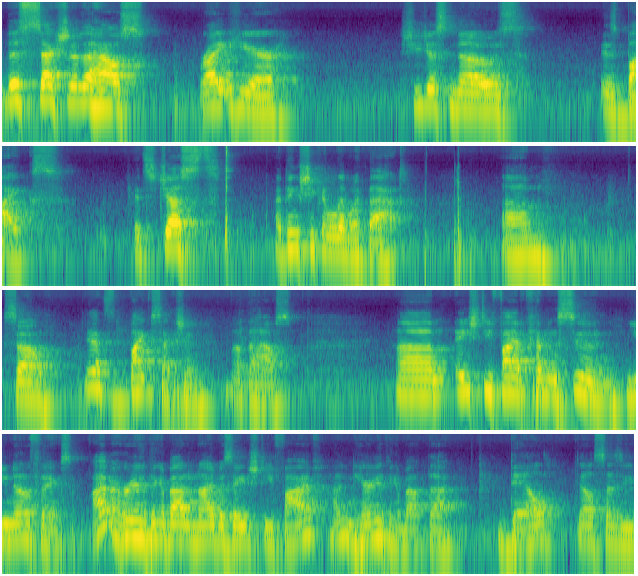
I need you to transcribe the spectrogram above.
this section of the house right here, she just knows is bikes. It's just, I think she can live with that. Um, so, yeah, it's bike section of the house. Um, HD5 coming soon. You know things. I haven't heard anything about an IBIS HD5. I didn't hear anything about that. Dale? Dale says he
